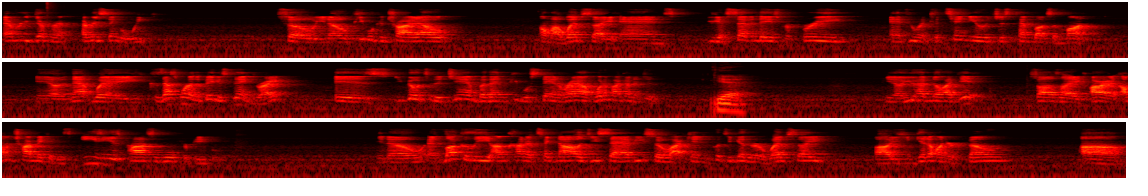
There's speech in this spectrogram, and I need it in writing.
every different every single week. So you know, people can try it out on my website, and you get seven days for free. And if you want to continue, it's just ten bucks a month. You know, in that way, because that's one of the biggest things, right? Is you go to the gym, but then people stand around. What am I going to do? Yeah. You know, you have no idea. So I was like, all right, I'm gonna try and make it as easy as possible for people. You know, and luckily I'm kind of technology savvy, so I can put together a website. Uh, you can get it on your phone. Um,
